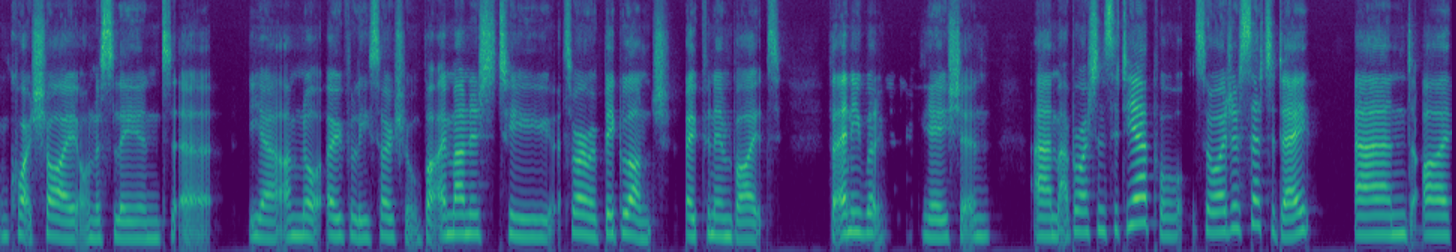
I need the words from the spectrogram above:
I'm quite shy honestly and uh, yeah, I'm not overly social, but I managed to throw a big lunch, open invite for anyone aviation um, at Brighton City Airport. So I just set a date and I,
